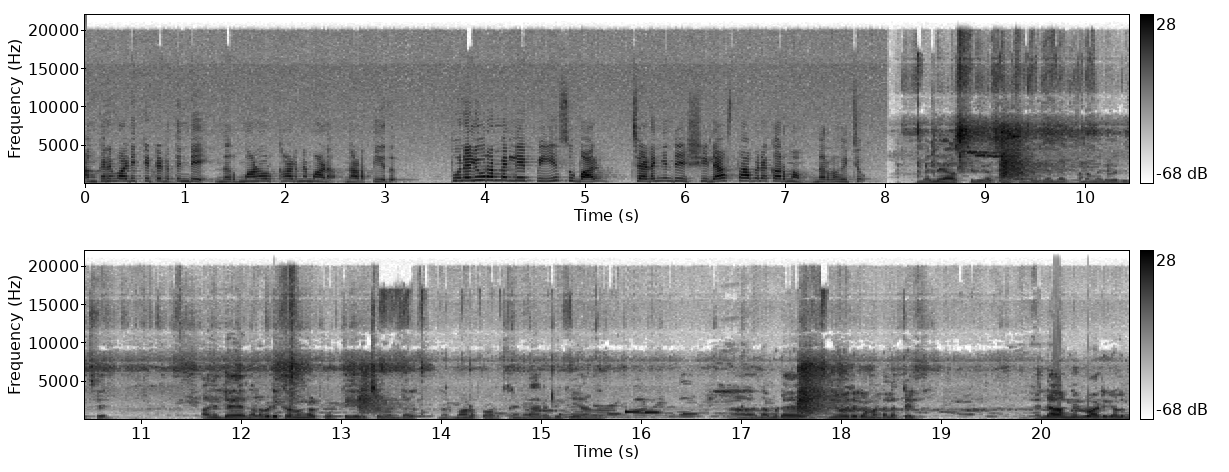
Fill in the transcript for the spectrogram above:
അംഗനവാടി കെട്ടിടത്തിന്റെ നിർമ്മാണോദ്ഘാടനമാണ് നടത്തിയത്. Punalur M L A P Subal ചടങ്ങിന്റെ ശിലാസ്ഥാപന കർമ്മം നിർവഹിച്ചു. പണം അനുവദിച്ച് അതിന്റെ നടപടിക്രമങ്ങൾ പൂർത്തീകരിച്ചുകൊണ്ട് നിർമ്മാണ പ്രവർത്തനങ്ങൾ ആരംഭിക്കുകയാണ്. നമ്മുടെ നിയോജക മണ്ഡലത്തിൽ എല്ലാ അംഗൻവാടികളും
